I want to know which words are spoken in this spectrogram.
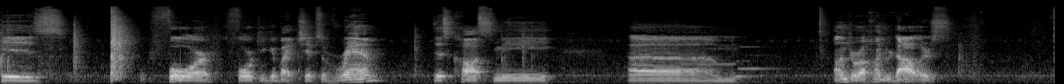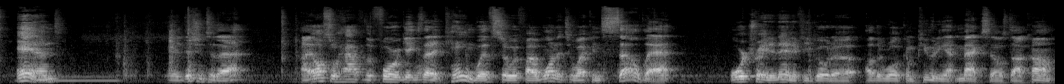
is four 4 gigabyte chips of RAM. This cost me um, under $100. And in addition to that, I also have the 4 gigs that it came with, so if I wanted to, I can sell that or trade it in if you go to Other World Computing at macsales.com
